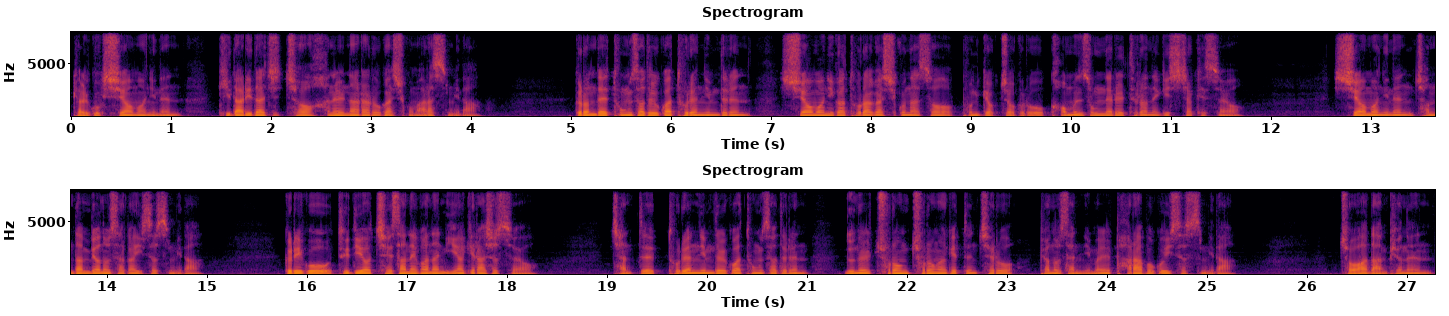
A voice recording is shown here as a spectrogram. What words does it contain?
결국 시어머니는 기다리다 지쳐 하늘나라로 가시고 말았습니다. 그런데 동서들과 도련님들은 시어머니가 돌아가시고 나서 본격적으로 검은 속내를 드러내기 시작했어요. 시어머니는 전담 변호사가 있었습니다. 그리고 드디어 재산에 관한 이야기를 하셨어요. 잔뜩 도련님들과 동서들은 눈을 초롱초롱하게 뜬 채로 변호사님을 바라보고 있었습니다. 저와 남편은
